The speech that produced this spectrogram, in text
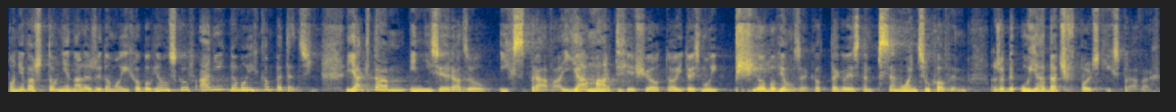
ponieważ to nie należy do moich obowiązków ani do moich kompetencji. Jak tam inni sobie radzą, ich sprawa. Ja martwię się o to i to jest mój psi obowiązek. Od tego jestem psem łańcuchowym, żeby ujadać w polskich sprawach.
